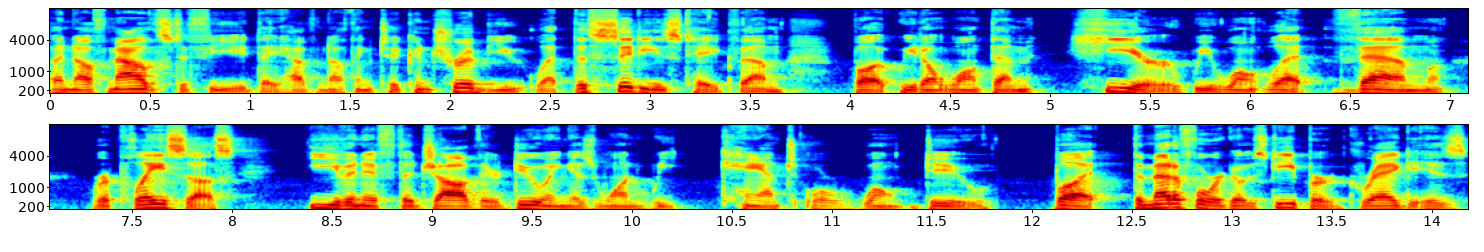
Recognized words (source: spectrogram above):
enough mouths to feed. They have nothing to contribute. Let the cities take them. But we don't want them here. We won't let them replace us, even if the job they're doing is one we can't or won't do. But the metaphor goes deeper. Greg is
